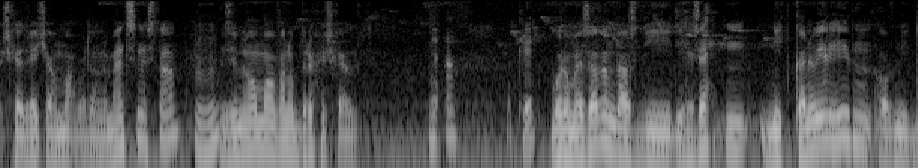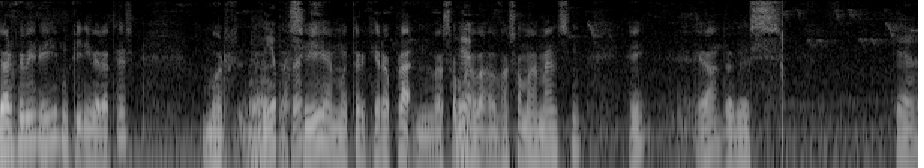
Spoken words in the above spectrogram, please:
schilderijtje gaan maken waar dan de mensen in staan. Mm -hmm. Die zijn allemaal van op de rug geschilderd. Ja, ah, oké. Waarom is dat? Omdat ze die, die gezichten niet kunnen weergeven of niet durven weergeven. Ik weet niet wat dat is. Maar dat, dat zie je, je moet er een keer op letten. Van sommige, ja. van sommige mensen ja, dat is ja.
